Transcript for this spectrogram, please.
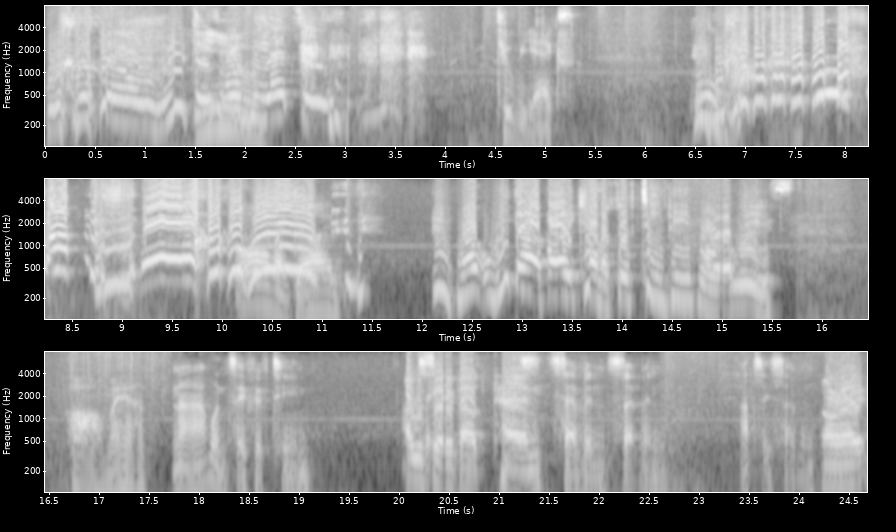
Whoa, we just Damn. won the X's. 2vx. oh, Oh my god. Well, we got a body count of 15 people at least. Oh man. Nah, I wouldn't say 15. I would say- say about 10. 7, 7. I'd say 7. Alright.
